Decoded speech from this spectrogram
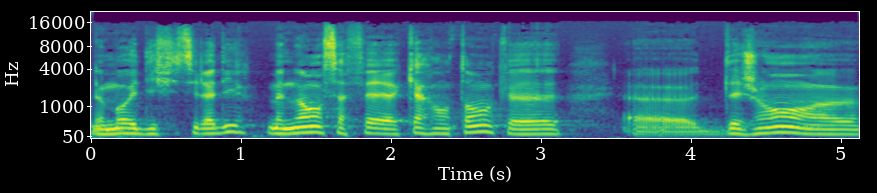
le mot est difficile à dire. Maintenant, ça fait 40 ans que euh, des gens euh,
